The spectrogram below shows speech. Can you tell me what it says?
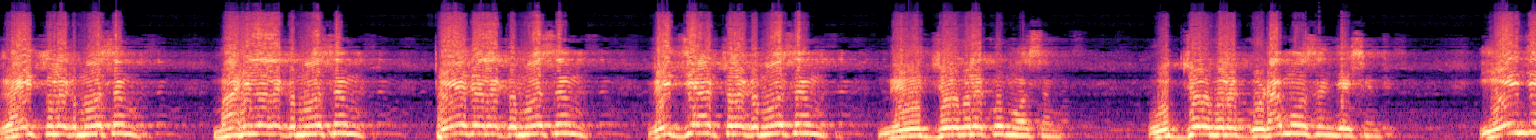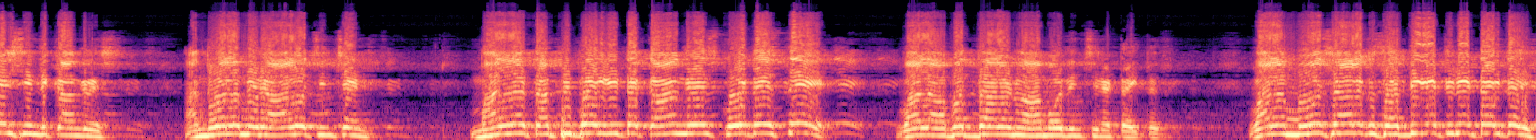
రైతులకు మోసం మహిళలకు మోసం పేదలకు మోసం విద్యార్థులకు మోసం నిరుద్యోగులకు మోసం. ఉద్యోగులకు కూడా మోసం చేసింది. ఏం చేసింది కాంగ్రెస్? అందువల్ల మీరు ఆలోచించండి. మళ్ళా తప్పిపోయి గిట్ట కాంగ్రెస్ కోటేస్తే వాళ్ళ అబద్ధాలను ఆమోదించినట్టు అవుతుంది వాళ్ళ మోసాలకు సర్దిగట్టినట్టు అవుతుంది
